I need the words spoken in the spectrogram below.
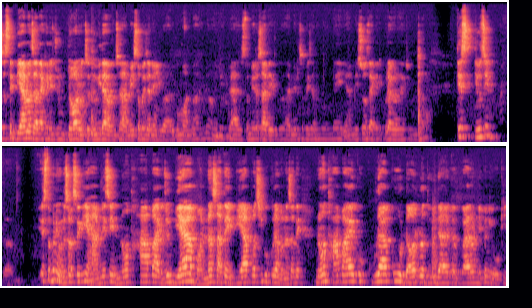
जस्तै बिहामा जाँदाखेरि जुन डर हुन्छ दुविधा हुन्छ हामी सबैजना युवाहरूको मनमा होइन अहिले प्रायः जस्तो मेरो साथीहरूको मेरो सबैजनाको नै हामीले सोच्दाखेरि कुरा गर्दाखेरि हुन्छ। त्यस त्यो चाहिँ यस्तो पनि हुनसक्छ कि हामीले चाहिँ नथाहा पाएको जुन बिहा भन्न साथै बिहा पछिको कुरा भन्न साथै नथाहा पाएको कुराको डर र दुविधाका कारणले पनि हो कि।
